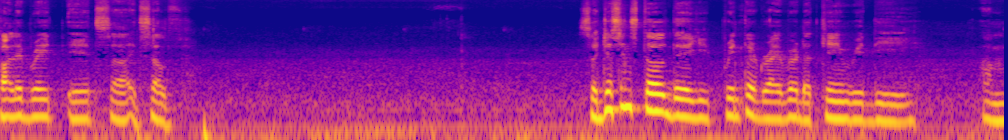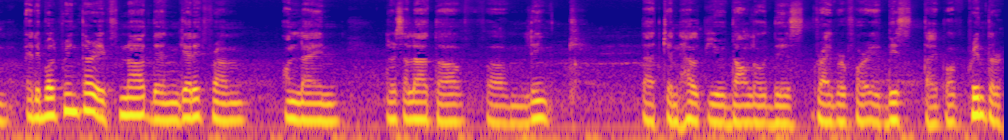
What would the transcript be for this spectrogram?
calibrate its uh, itself. So just install the printer driver that came with the um, edible printer. If not then get it from online. There's a lot of um, link that can help you download this driver for this type of printer.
